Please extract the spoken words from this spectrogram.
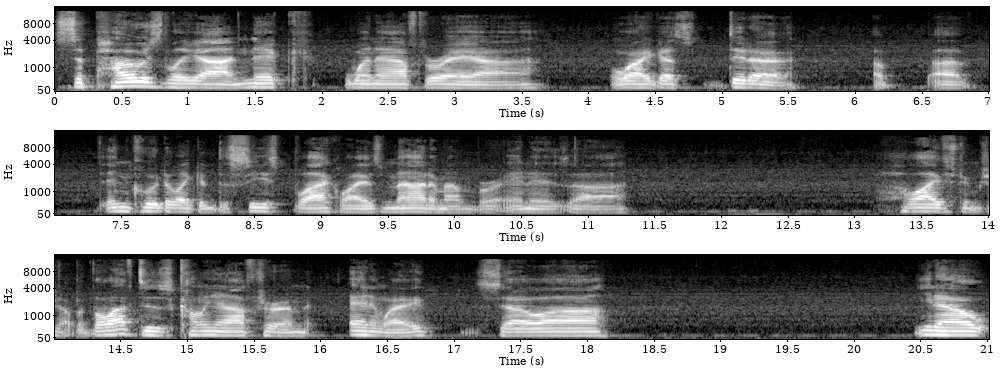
supposedly uh, Nick went after a, uh, or I guess did a, a, a included like a deceased Black Lives Matter member in his uh, live stream show. But the left is coming after him anyway. So, uh, you know,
